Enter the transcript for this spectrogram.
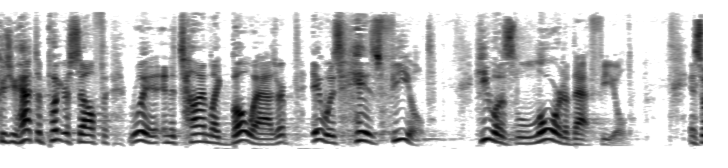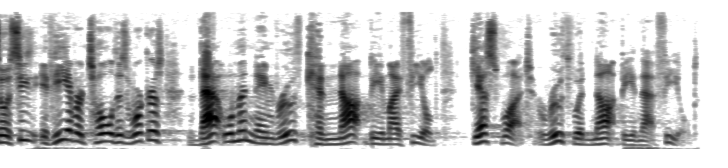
Because you have to put yourself really in a time like Boaz, right? It was his field. He was Lord of that field. And so if he ever told his workers, that woman named Ruth cannot be in my field, guess what? Ruth would not be in that field.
